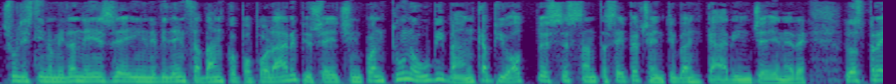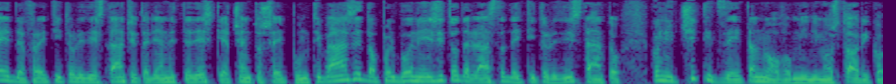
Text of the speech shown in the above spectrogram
Sul listino milanese in evidenza Banco Popolare più 6,51%, Ubi Banca più 8,66% i bancari in genere. Lo spread fra i titoli di Stato italiani e tedeschi a 106 punti base dopo il buon esito dell'asta dei titoli di Stato con il CTZ al nuovo minimo storico.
